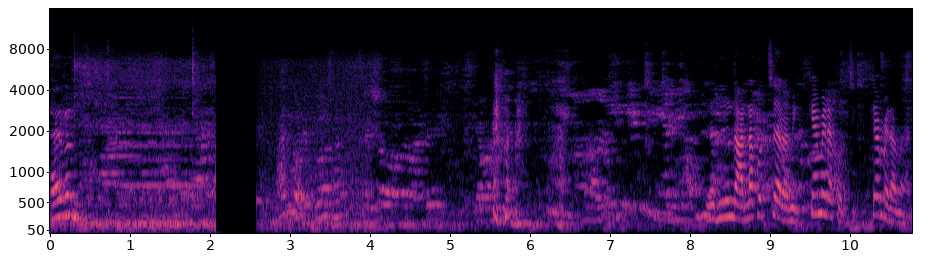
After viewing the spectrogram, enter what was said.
এরা দুজন রান্না করছে আর আমি ক্যামেরা করছি ক্যামেরাম্যান।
